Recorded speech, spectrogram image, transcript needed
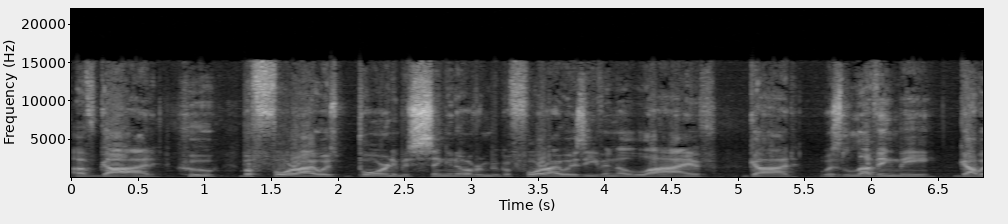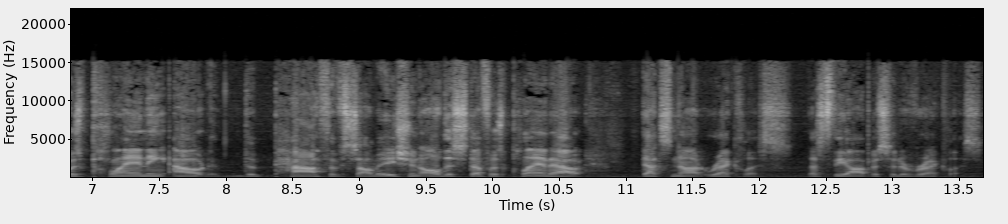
of God who, before I was born, He was singing over me. Before I was even alive, God was loving me. God was planning out the path of salvation. All this stuff was planned out. That's not reckless. That's the opposite of reckless.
